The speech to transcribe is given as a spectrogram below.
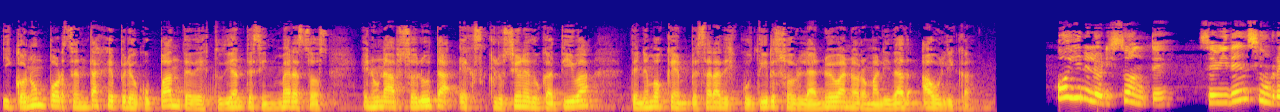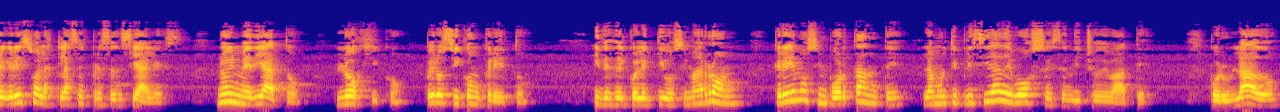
y con un porcentaje preocupante de estudiantes inmersos en una absoluta exclusión educativa, tenemos que empezar a discutir sobre la nueva normalidad áulica. Hoy en el horizonte se evidencia un regreso a las clases presenciales, no inmediato, lógico, pero sí concreto. Y desde el colectivo Cimarrón creemos importante la multiplicidad de voces en dicho debate. Por un lado,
